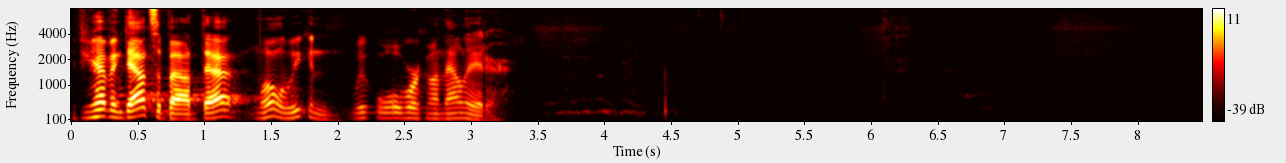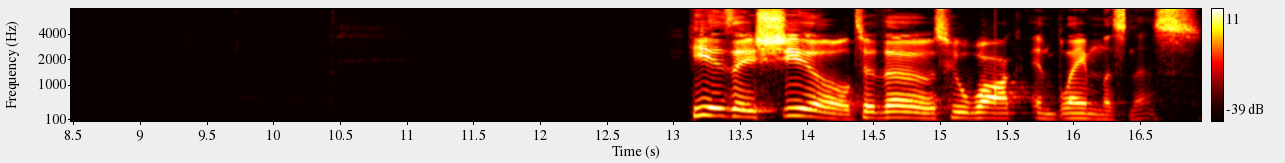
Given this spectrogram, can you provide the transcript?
If you're having doubts about that, well, we can we'll work on that later. He is a shield to those who walk in blamelessness,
